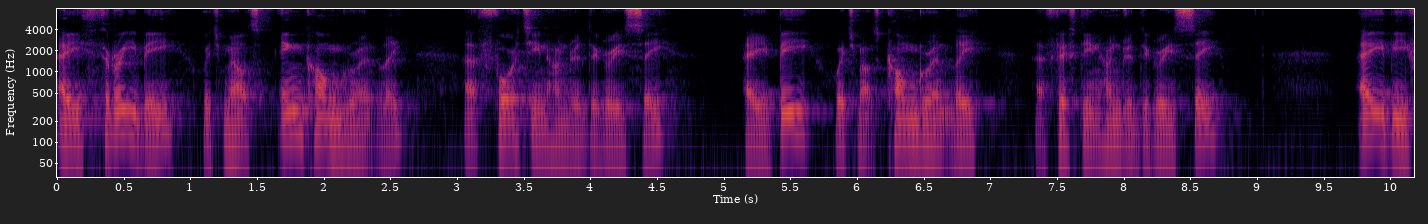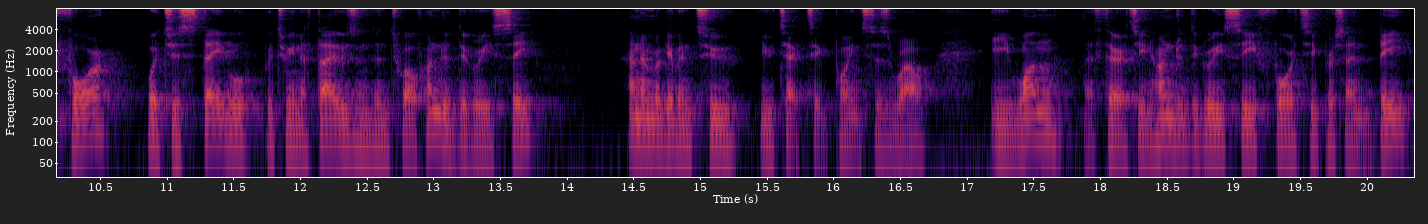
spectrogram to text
A3B, which melts incongruently at 1400 degrees C, AB, which melts congruently at 1500 degrees C, AB4, which is stable between 1000 and 1200 degrees C, and then we're given two eutectic points as well. E1 at 1300 degrees C, 40% B,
